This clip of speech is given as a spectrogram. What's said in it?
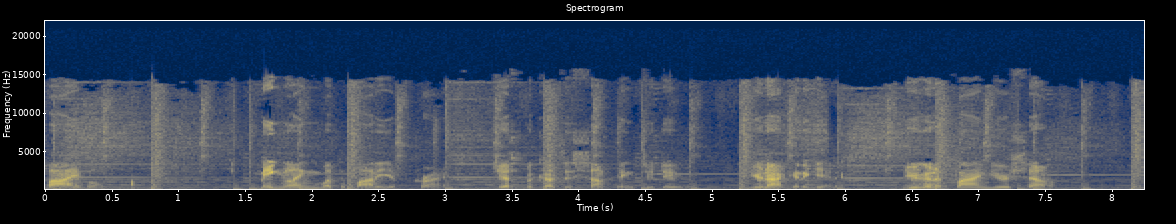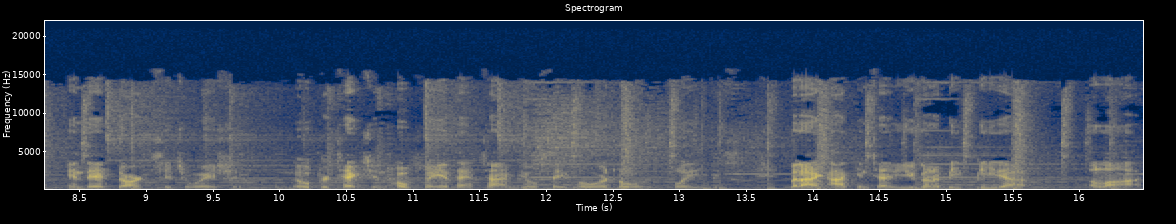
Bible, mingling with the body of Christ, just because it's something to do, you're not going to get it. You're going to find yourself in that dark situation with no protection. Hopefully, at that time, you'll say, Lord, Lord, please but I, I can tell you, you're going to be beat up a lot.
